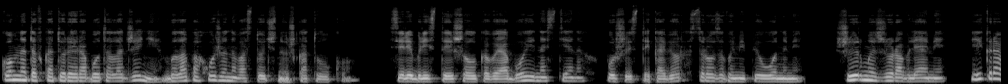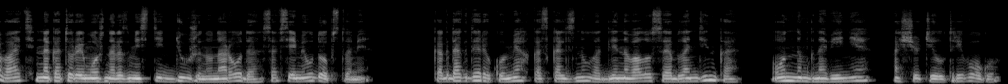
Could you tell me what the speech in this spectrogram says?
Комната, в которой работала Дженни, была похожа на восточную шкатулку. Серебристые шелковые обои на стенах, пушистый ковер с розовыми пионами, ширмы с журавлями и кровать, на которой можно разместить дюжину народа со всеми удобствами. Когда к Дереку мягко скользнула длинноволосая блондинка, он на мгновение ощутил тревогу.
